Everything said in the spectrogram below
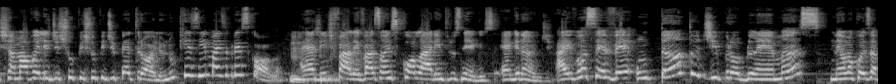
Chamavam ele de chup-chup de petróleo. Não quis ir mais pra escola. Aí a gente fala, evasão escolar entre os negros é grande. Aí você vê um tanto de problemas, né? Uma coisa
